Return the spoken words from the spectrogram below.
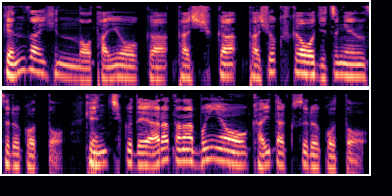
建材品の多様化、多種化、多色化を実現すること、建築で新たな分野を開拓すること、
